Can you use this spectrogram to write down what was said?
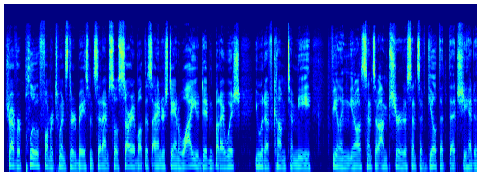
Trevor Plouffe, former Twins third baseman, said, "I'm so sorry about this. I understand why you didn't, but I wish you would have come to me." feeling, you know, a sense of, I'm sure, a sense of guilt that, that she had to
